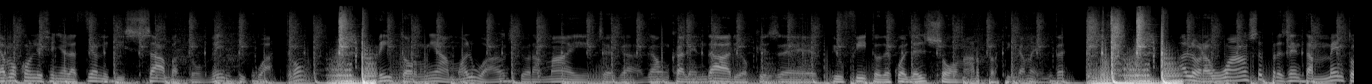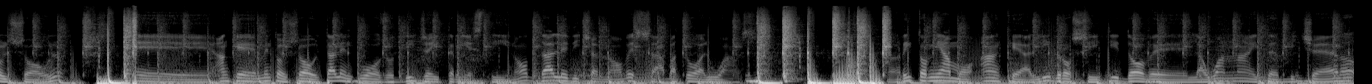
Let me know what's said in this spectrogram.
Andiamo con le segnalazioni di sabato 24. Ritorniamo al Once che oramai ha un calendario che è più fitto di quello del Sonar praticamente. Allora, Once presenta Mental Soul e anche Mental Soul talentuoso DJ Triestino dalle 19 sabato al Once ritorniamo anche all'Hydro City dove la One Night Beach Air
